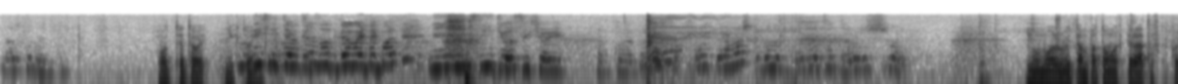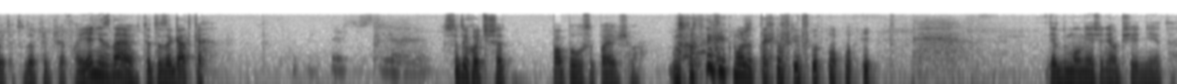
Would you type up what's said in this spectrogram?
Да откуда они? Вот этого никто Ты не... сейчас тут какой-то год и сникерс еще и откуда-то. Вот ромашка, вон из торгового центра, он ну, Ну, может быть, там потомок пиратов какой-то туда припрятал. Я не знаю, это загадка. Что ты хочешь от папы усыпающего? Как может, так и придумывает. Я думал, у меня сегодня вообще не это.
